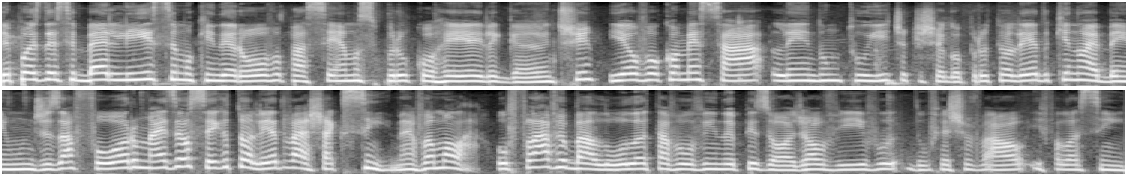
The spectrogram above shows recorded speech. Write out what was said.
Depois desse belíssimo Kinder Ovo, passemos para o Correio Elegante. E eu vou começar lendo um tweet que chegou para o Toledo, que não é bem um desaforo, mas eu sei que o Toledo vai achar que sim, né? Vamos lá. O Flávio Balula estava ouvindo o episódio ao vivo do festival e falou assim:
